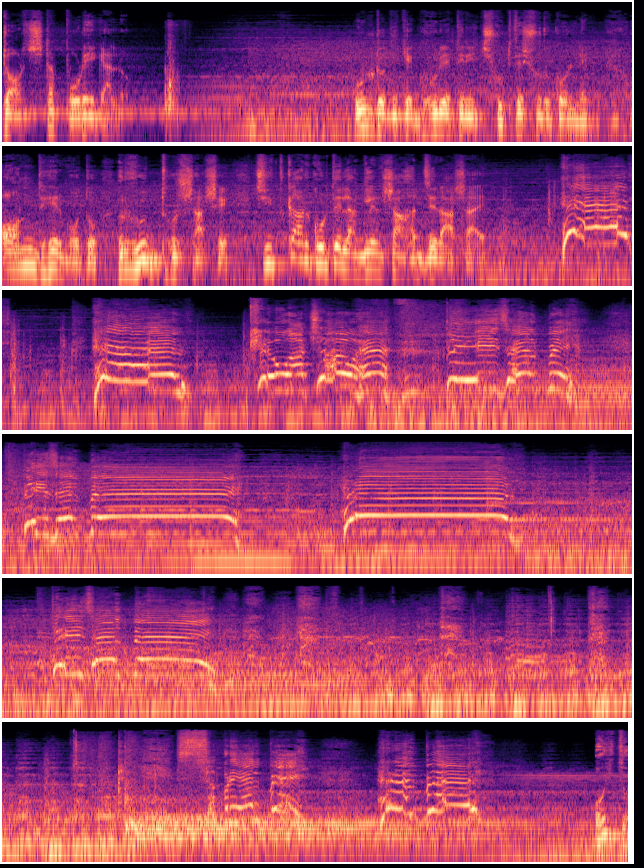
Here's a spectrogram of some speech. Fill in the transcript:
টর্চটা পড়ে গেল। উল্টো দিকে ঘুরে তিনি ছুটতে শুরু করলেন। অন্ধের মতো রুদ্ধশ্বাসে চিৎকার করতে লাগলেন সাহায্যের আশায়। কেউ আছো? হ্যাঁ? Please help me please help me help please help me Somebody help me! Help me! ওই তো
